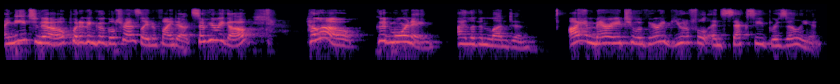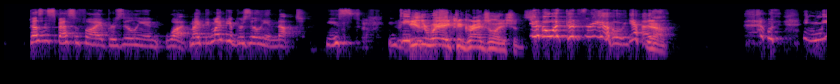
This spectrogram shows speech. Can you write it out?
I need to know. Put it in Google Translate and find out. So here we go. Hello, good morning. I live in London. I am married to a very beautiful and sexy Brazilian. Doesn't specify Brazilian what? Might be might be a Brazilian nut. He's deep. Either way, congratulations. You know what? Good for you. Yes. Yeah. Me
